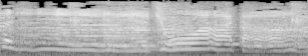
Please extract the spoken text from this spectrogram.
是一脚蹬。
